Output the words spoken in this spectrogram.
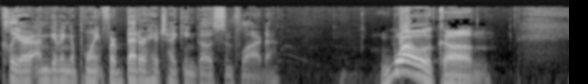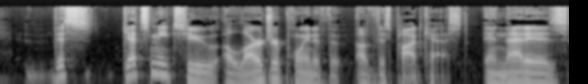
clear. I'm giving a point for better hitchhiking ghosts in Florida. welcome. This gets me to a larger point of the of this podcast, and that is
